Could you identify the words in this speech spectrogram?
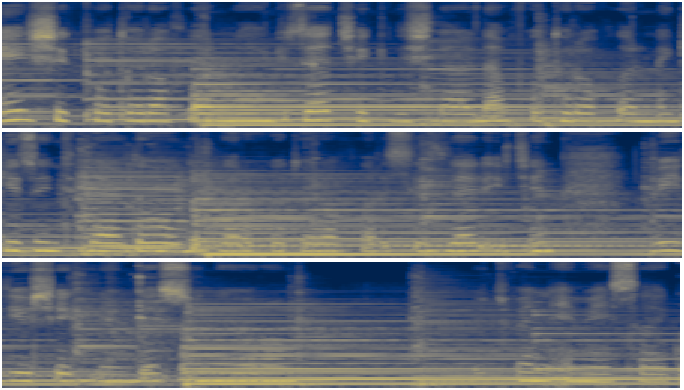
en şık fotoğraflarını, güzel çekilişlerden fotoğraflarını, gezintilerde oldukları fotoğrafları sizler için video şeklinde sunuyorum. Lütfen emeği saygı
